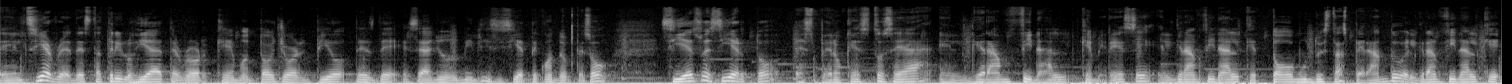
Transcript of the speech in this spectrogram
el cierre de esta trilogía de terror que montó Jordan Peele desde ese año 2017 cuando empezó. Si eso es cierto, espero que esto sea el gran final que merece, el gran final que todo mundo está esperando, el gran final que,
